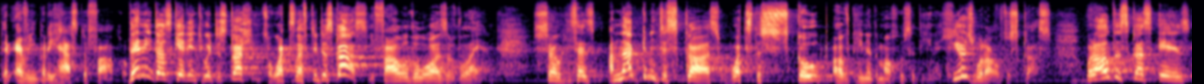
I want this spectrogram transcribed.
that everybody has to follow. Then he does get into a discussion. So, what's left to discuss? You follow the laws of the land. So, he says, I'm not going to discuss what's the scope of Dina de Malchus. Here's what I'll discuss. What I'll discuss is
